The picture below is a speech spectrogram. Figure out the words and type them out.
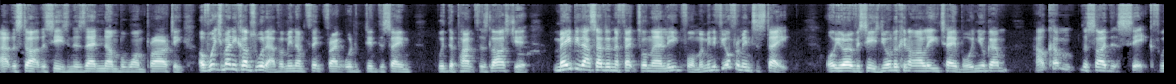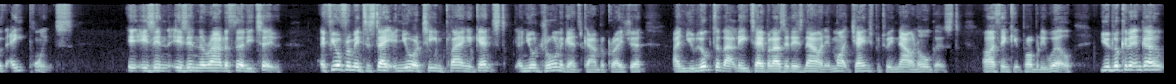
at the start of the season as their number one priority, of which many clubs would have. I mean, I think Frank would have did the same with the Panthers last year. Maybe that's had an effect on their league form. I mean, if you're from interstate or you're overseas and you're looking at our league table and you're going, how come the side that's sixth with eight points is in is in the round of 32? if you're from interstate and you're a team playing against and you're drawn against Canberra Croatia and you looked at that league table as it is now and it might change between now and August, I think it probably will. You'd look at it and go,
